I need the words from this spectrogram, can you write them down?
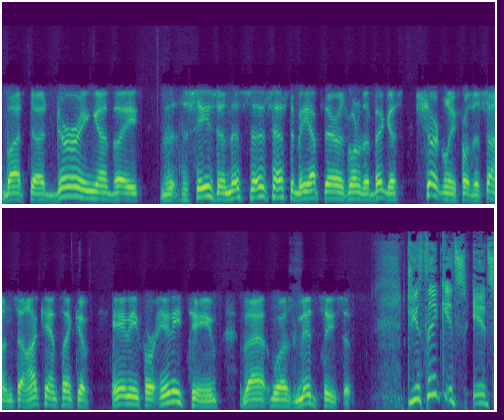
but uh, during uh, the, the season, this this has to be up there as one of the biggest, certainly for the Suns, and I can't think of any for any team that was mid-season. Do you think it's it's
